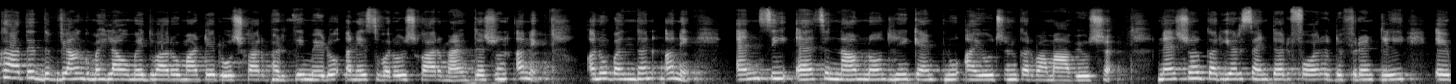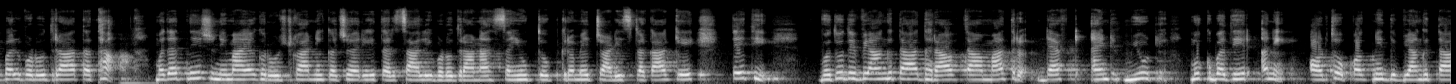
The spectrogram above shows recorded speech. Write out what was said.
ખાતે દિવ્યાંગ મહિલા ઉમેદવારો માટે રોજગાર ભરતી મેળો અને સ્વરોજગાર માર્ગદર્શન અને અનુબંધન અને એનસીએસ નામ નોંધણી કેમ્પનું આયોજન કરવામાં આવ્યું છે. National career centre for differently able Vadodara તથા મદદનીશ નિમાયક રોજગારની કચેરી તરસાલી વડોદરાના સંયુક્ત ઉપક્રમે ચાળીસ ટકા કે તેથી વધુ દિવ્યાંગતા ધરાવતા માત્ર ડેફ્ટ એન્ડ મ્યુટ મુકબધિર અને ઓર્થો પગની દિવ્યાંગતા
